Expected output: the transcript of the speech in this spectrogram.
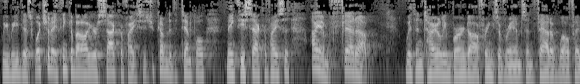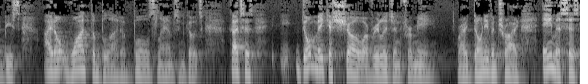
we read this, what should I think about all your sacrifices? You come to the temple, make these sacrifices. I am fed up with entirely burned offerings of rams and fat of well-fed beasts. I don't want the blood of bulls, lambs, and goats. God says, don't make a show of religion for me right? Don't even try. Amos says,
